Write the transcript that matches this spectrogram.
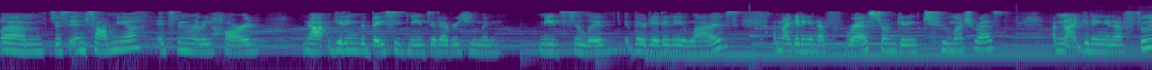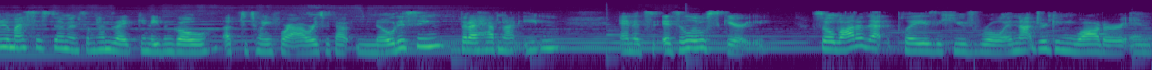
um, just insomnia. It's been really hard not getting the basic needs that every human needs to live their day to day lives. I'm not getting enough rest, or I'm getting too much rest. I'm not getting enough food in my system, and sometimes I can even go up to 24 hours without noticing that I have not eaten, and it's it's a little scary. So a lot of that plays a huge role, and not drinking water and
